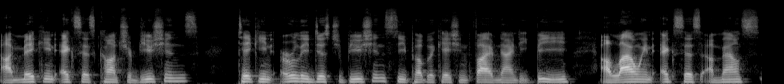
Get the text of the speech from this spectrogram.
uh, making excess contributions taking early distributions, see publication 590b, allowing excess amounts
